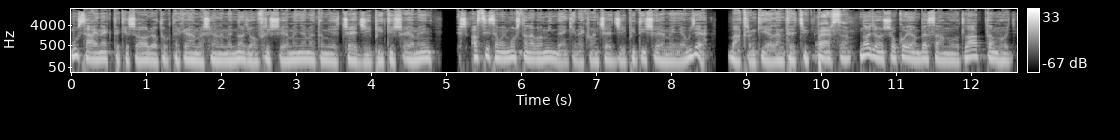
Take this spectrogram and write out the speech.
muszáj nektek és a hallgatóknak elmesélnem egy nagyon friss élményemet, ami egy ChatGPT-s élmény, és azt hiszem, hogy mostanában mindenkinek van ChatGPT-s élménye, ugye? Bátran kijelenthetjük. Persze. Nagyon sok olyan beszámolót láttam, hogy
